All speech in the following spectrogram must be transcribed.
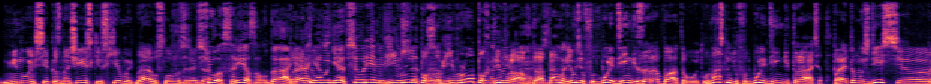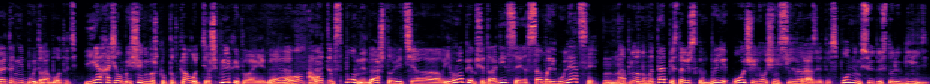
Минуя все казначейские схемы, да, условно говоря. Все, да. срезал, да. Поэтому я, я, я все время в Европах, это, в Европах ты прав, да. Там да. люди в футболе деньги зарабатывают. У нас люди в футболе деньги тратят. Поэтому здесь э, это не будет работать. И я хотел бы еще немножко подколоть тебя шпилькой твоей, да. Ну, а вот вспомни, да, что ведь э, в Европе вообще традиции саморегуляции угу. на определенном этапе историческом были очень-очень сильно развиты. Вспомним всю эту историю гильдий.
